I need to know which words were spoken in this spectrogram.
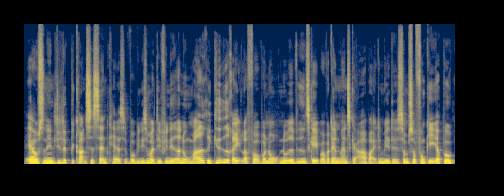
er jo sådan en lille begrænset sandkasse, hvor vi ligesom har defineret nogle meget rigide regler for, hvornår noget er videnskab, og hvordan man skal arbejde med det, som så fungerer på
